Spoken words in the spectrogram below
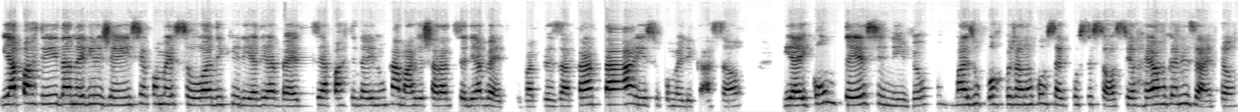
e a partir da negligência começou a adquirir a diabetes e a partir daí nunca mais deixará de ser diabético. Vai precisar tratar isso com medicação e aí conter esse nível, mas o corpo já não consegue por si só se reorganizar. Então,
